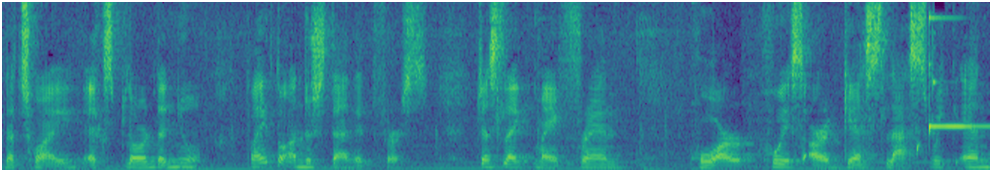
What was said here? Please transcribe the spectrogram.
That's why explore the new. Try to understand it first. Just like my friend who are who is our guest last weekend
